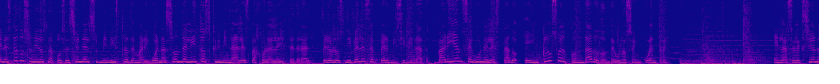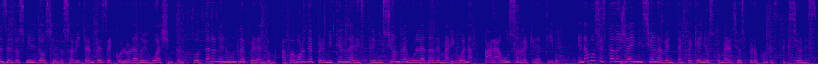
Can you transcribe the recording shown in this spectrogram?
En Estados Unidos la posesión y el suministro de marihuana son delitos criminales bajo la ley federal, pero los niveles de permisividad varían según el estado e incluso el condado donde uno se encuentre. En las elecciones del 2012, los habitantes de Colorado y Washington votaron en un referéndum a favor de permitir la distribución regulada de marihuana para uso recreativo. En ambos estados ya inició la venta en pequeños comercios, pero con restricciones,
